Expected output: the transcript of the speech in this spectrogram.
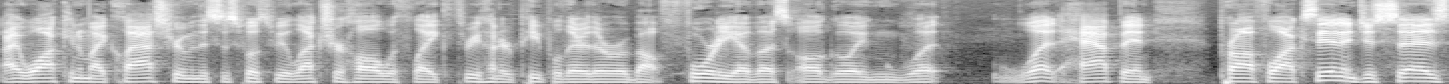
I walk into my classroom, this is supposed to be a lecture hall with like 300 people there. There were about 40 of us all going, "What? What happened?" Prof walks in and just says,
